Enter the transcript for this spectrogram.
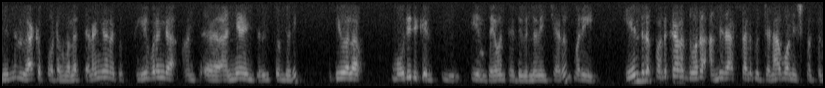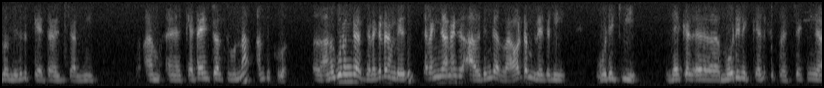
నిధులు రాకపోవడం వల్ల తెలంగాణకు తీవ్రంగా అన్యాయం జరుగుతుందని ఇటీవల మోడీని కలిసి సీఎం రేవంత్ రెడ్డి విన్నవించారు. మరి కేంద్ర పథకాల ద్వారా అన్ని రాష్ట్రాలకు జనాభా నిష్పత్తిలో నిధులు కేటాయించాలని కేటాయించాల్సి ఉన్నా అందుకు అనుగుణంగా జరగడం లేదు. తెలంగాణకు ఆ విధంగా రావడం లేదని మోడీకి లేక మోడీని కలిసి ప్రత్యేకంగా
